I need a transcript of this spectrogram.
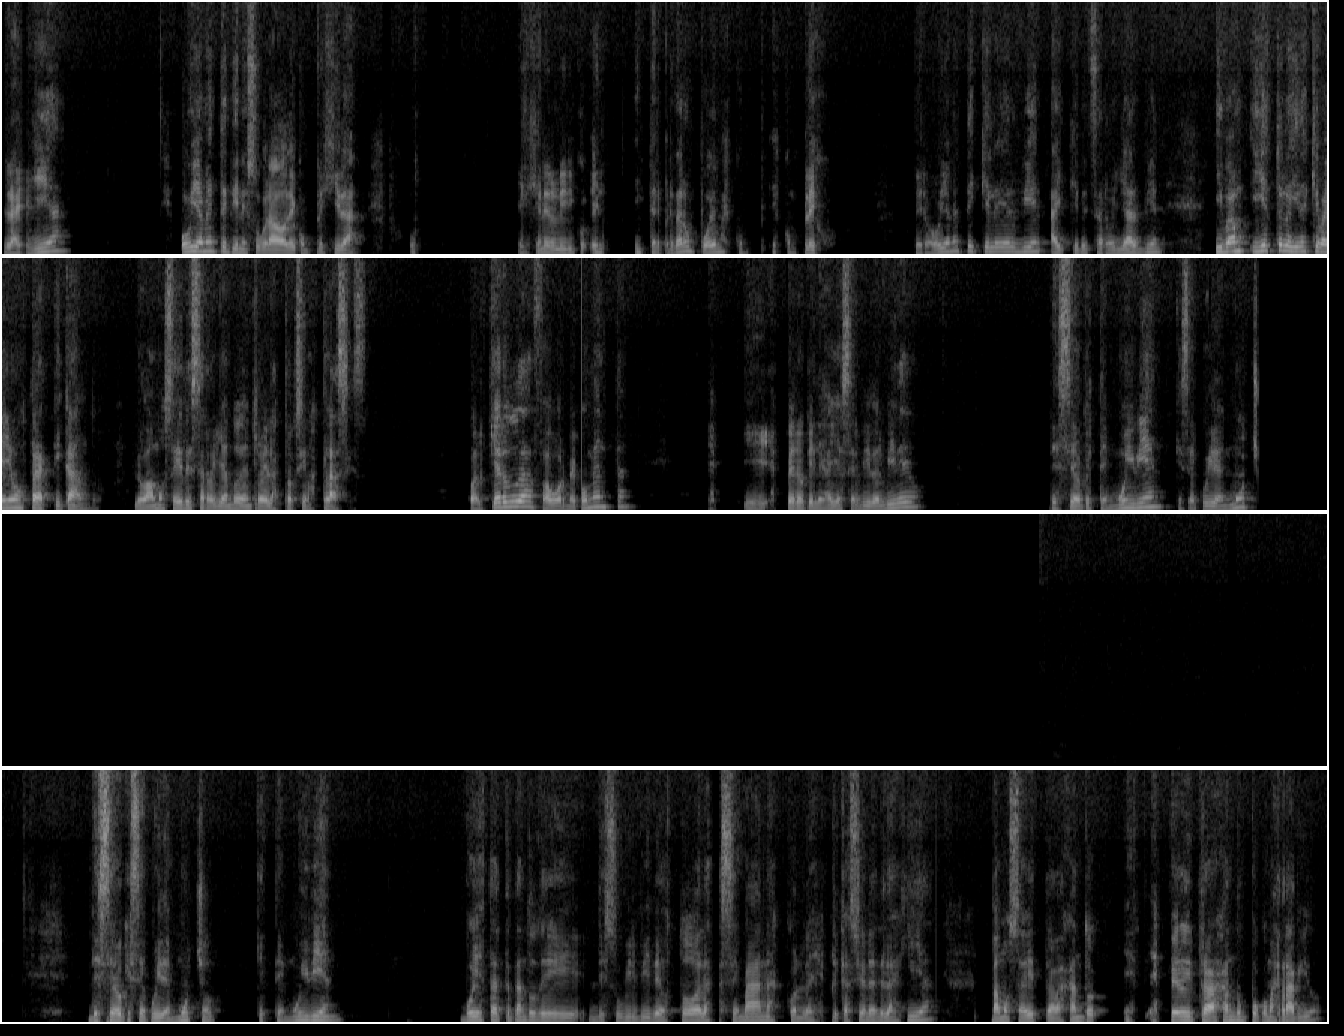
La guía obviamente tiene su grado de complejidad. El género lírico, el interpretar un poema es, complejo, pero obviamente hay que leer bien, hay que desarrollar bien, y, y esto la idea es que vayamos practicando, lo vamos a ir desarrollando dentro de las próximas clases. Cualquier duda, favor me comentan, y espero que les haya servido el video. Deseo que estén muy bien, que se cuiden mucho. Deseo que se cuiden mucho, que estén muy bien. Voy a estar tratando de, subir videos todas las semanas con las explicaciones de las guías. Vamos a ir trabajando, espero ir trabajando un poco más rápido,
